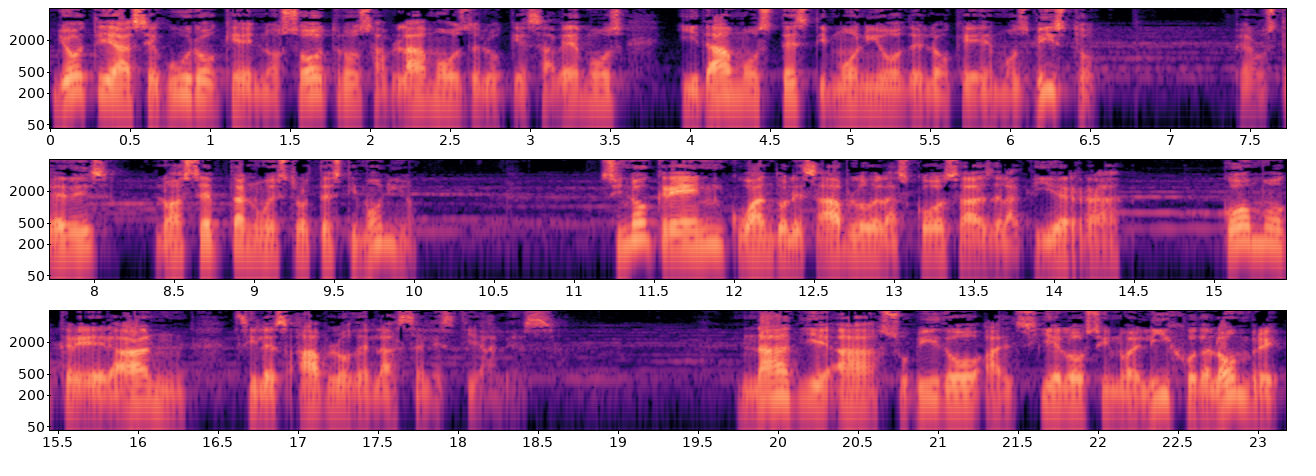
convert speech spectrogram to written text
Yo te aseguro que nosotros hablamos de lo que sabemos y damos testimonio de lo que hemos visto, pero ustedes no aceptan nuestro testimonio. Si no creen cuando les hablo de las cosas de la tierra, ¿cómo creerán si les hablo de las celestiales? Nadie ha subido al cielo sino el Hijo del Hombre,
